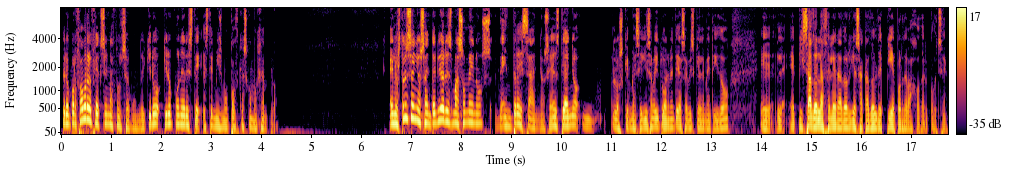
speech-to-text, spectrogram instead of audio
Pero por favor reflexionad un segundo y quiero, quiero poner este, este mismo podcast como ejemplo. En los tres años anteriores, más o menos, en tres años, ¿eh? este año, los que me seguís habitualmente ya sabéis que le he metido eh, he pisado el acelerador y he sacado el de pie por debajo del coche.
